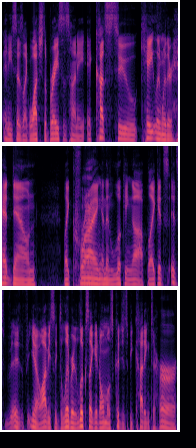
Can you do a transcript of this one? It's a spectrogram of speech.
and he says like, "Watch the braces, honey." It cuts to Caitlin with her head down. Like crying and then looking up, like it's it's it, you know obviously deliberate. It looks like it almost could just be cutting to her,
